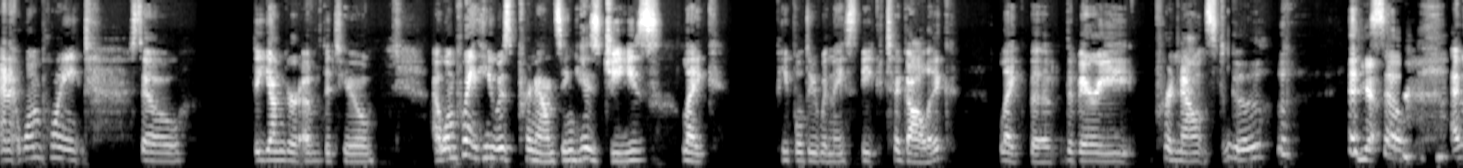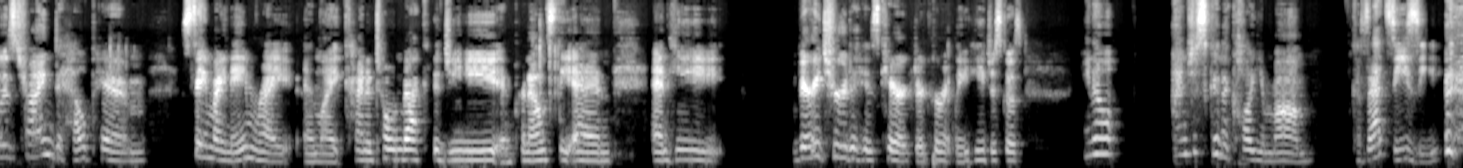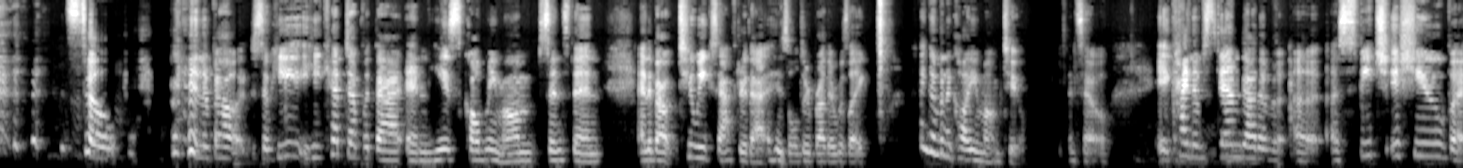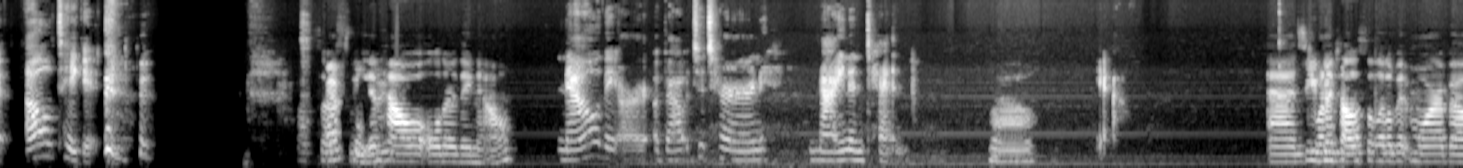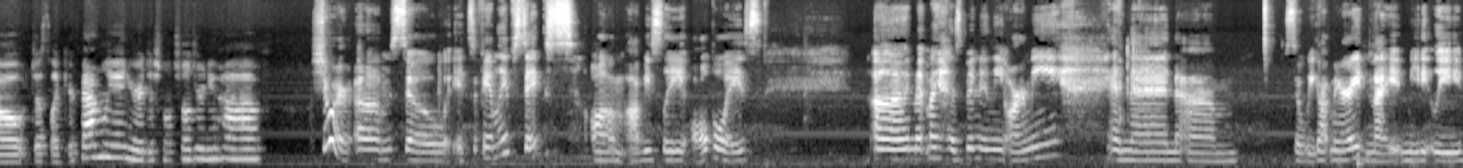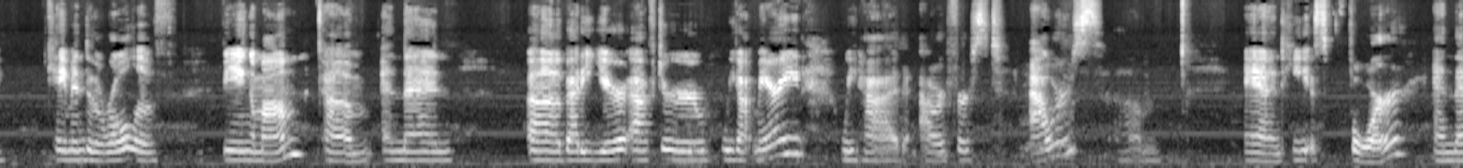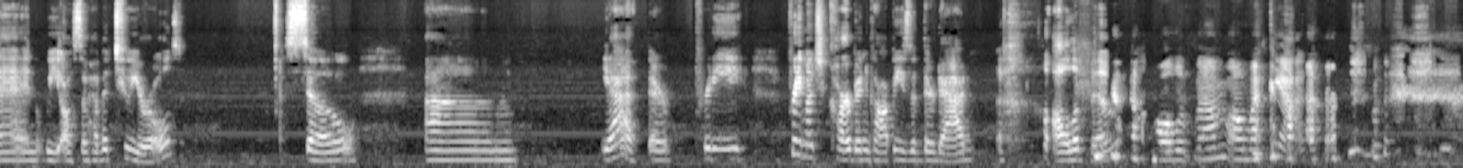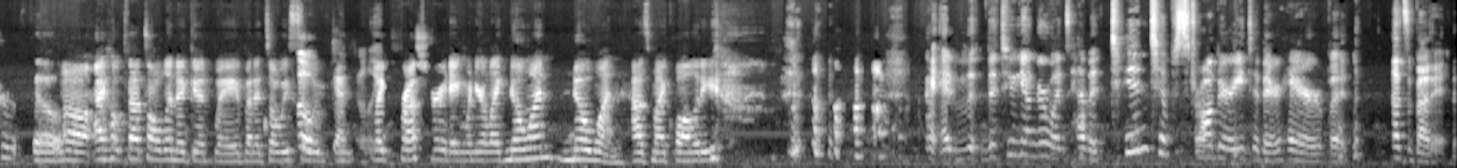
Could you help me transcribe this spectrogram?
and at one point, so the younger of the two, at one point he was pronouncing his G's like people do when they speak Tagalog, like the the very pronounced. "G." Yeah. so I was trying to help him say my name right and like kind of tone back the G and pronounce the N, and he, very true to his character currently, he just goes, you know, I'm just gonna call you mom because that's easy. so and about so he he kept up with that and he's called me mom since then and about two weeks after that his older brother was like i think i'm going to call you mom too and so it kind of mm. stemmed out of a, a, a speech issue but i'll take it That's so Absolutely. sweet. And how old are they now? now they are about to turn nine and ten Wow. Yeah. And So do you want to tell us a little bit more about just like your family and your additional children you have? Sure. Um, so it's a family of six, um, obviously all boys. Uh, I met my husband in the army, and then um, so we got married, and I immediately came into the role of being a mom. Um, and then uh, about a year after we got married, we had our first hours, um, and he is four. And then we also have a two year old. So, um, yeah, they're pretty pretty much carbon copies of their dad, all of them. All of them. Oh my god. Yeah. so, Uh, I hope that's all in a good way, but it's always so Oh, definitely. like frustrating when you're like, no one, no one has my quality. I, I, the, the two younger ones have a tint of strawberry to their hair, but that's about it.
